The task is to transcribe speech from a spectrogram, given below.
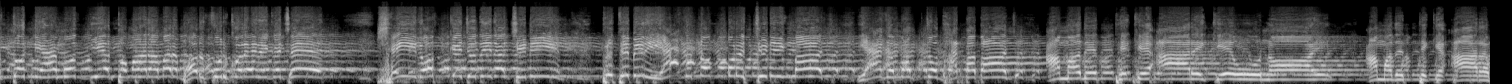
এত নিয়ামত দিয়ে তোমার আমার ভরপুর করে রেখেছে। সেই রবকে যদি না চিনি, পৃথিবীর এক নম্বর চিডিং মাছ, একমাত্র ধাপাবাজ আমাদের থেকে আর কেউ নয়। আমাদের থেকে আর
